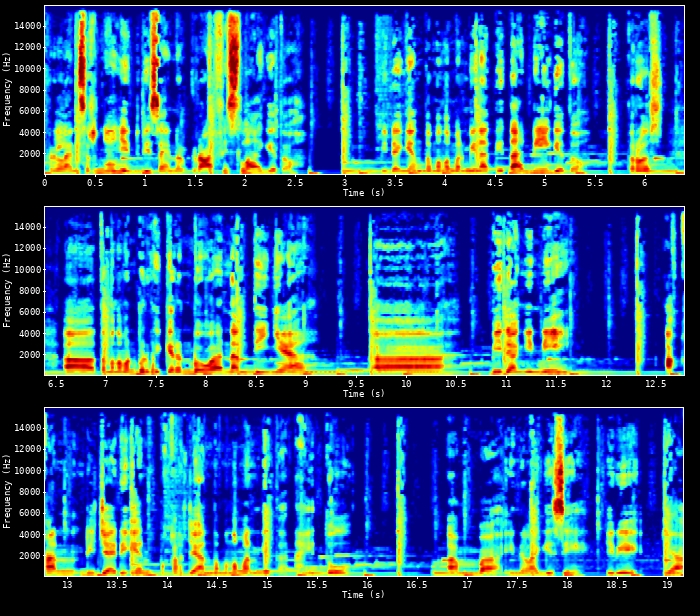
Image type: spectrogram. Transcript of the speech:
freelancernya jadi desainer grafis lah gitu. Bidang yang teman-teman minati tadi gitu. Terus uh, teman-teman berpikiran bahwa nantinya uh, bidang ini akan dijadiin pekerjaan teman-teman gitu. Nah itu tambah ini lagi sih. Jadi ya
